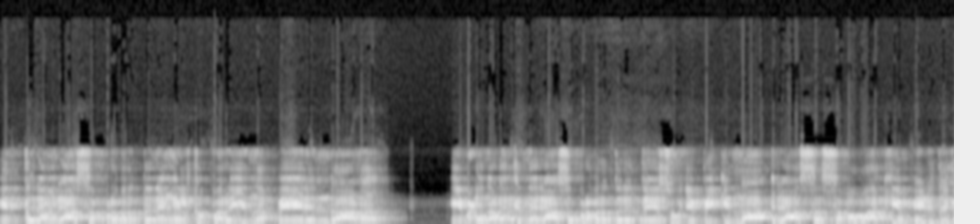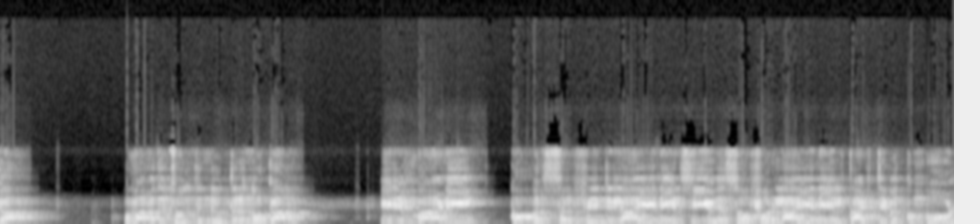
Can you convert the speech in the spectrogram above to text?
ഇത്തരം രാസപ്രവർത്തനങ്ങൾക്ക് പറയുന്ന പേരെന്താണ്? ഇവിടെ നടക്കുന്ന രാസപ്രവർത്തനത്തെ സൂചിപ്പിക്കുന്ന രാസ സമവാക്യം എഴുതുക. ഒന്നാമത്തെ ചോദ്യത്തിന്റെ ഉത്തരം നോക്കാം. ഇരുമ്പാണി കോപ്പർ സൾഫേറ്റ് ലായനിയിൽ C U S O four ലായനിയിൽ താഴ്ത്തി വെക്കുമ്പോൾ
